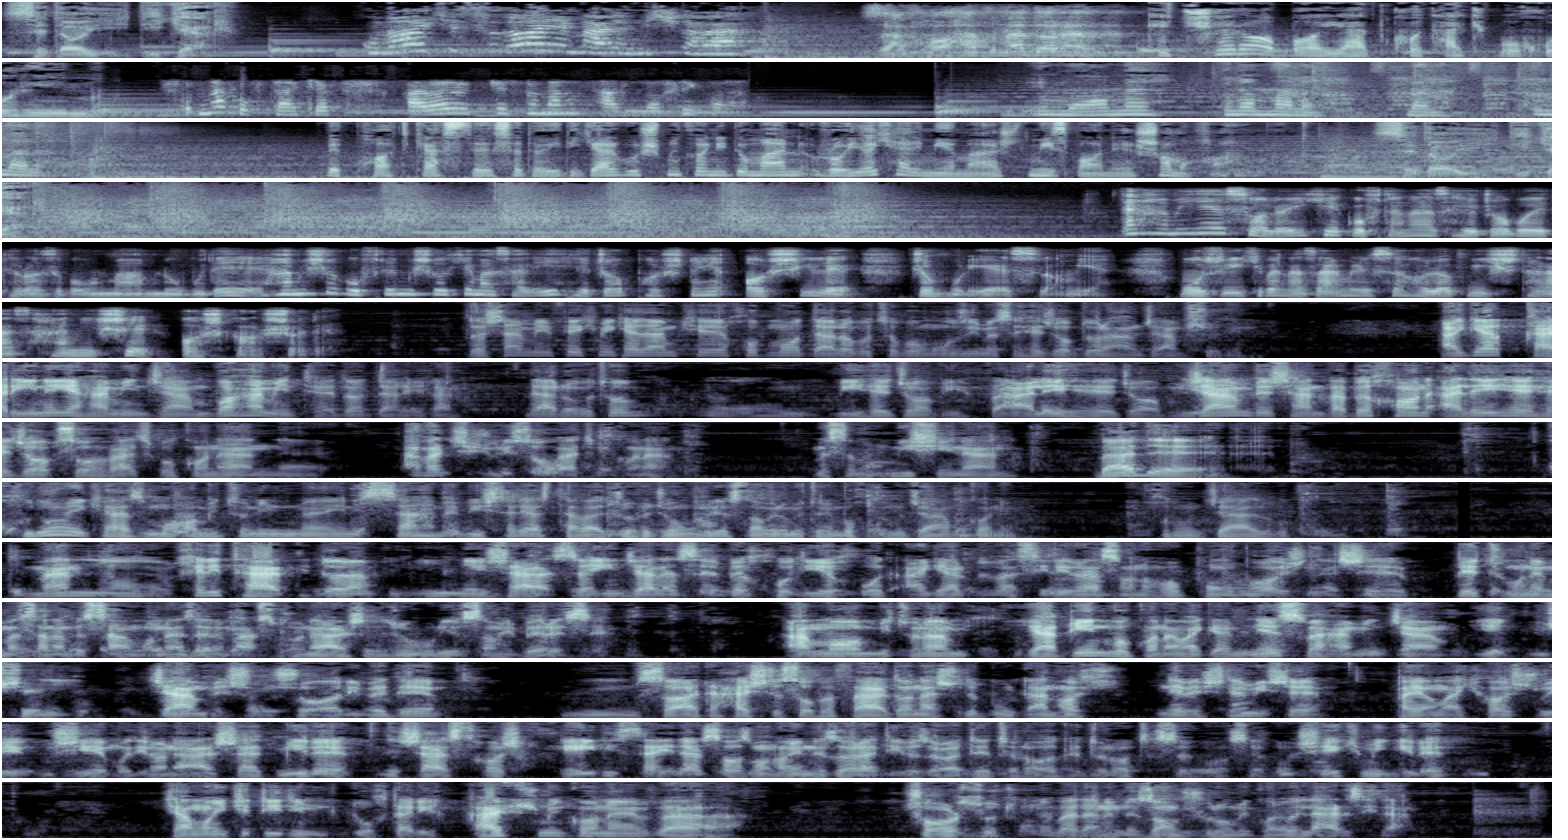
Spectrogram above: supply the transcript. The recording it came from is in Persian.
صدایی دیگر. اونایی که صدای من میشنون. زنها حق ندارن. که چرا باید کتک بخوریم؟ نگفتن که قرار جسم منو تلافی کنن. این موامه اینم منم منم این منم به پادکست صدای دیگر گوش می‌کنید و من رویا کریمی مجد میزبان شما خواهم بود. صدایی دیگر. سالهایی که گفتن از هجاب و اعتراض به اون ممنوع بوده همیشه گفته می‌شد که مسئله هجاب پاشنه آشیل جمهوری اسلامیه. موضوعی که به نظر می‌رسه حالا بیشتر از همیشه آشکار شده. داشتم این فکر می‌کردم که خب ما در رابطه با موضوعی مثل هجاب دور هم جمع شدیم. اگر قرینه همین جمع با همین تعداد دقیقا در رابطه بی هجابی و علیه هجاب جمع بشن و بخوان علیه هجاب صحبت بکنن اول چجوری صحبت می‌کنن؟ مثل ما میشینن؟ بعد کدوم یکی از ماها می‌تونیم یعنی سهم بیشتری از توجه جمهوری اسلامی رو می‌تونیم با خودمون جمع کنیم؟ خودمون جلب کنیم من خیلی تردید دارم که این نشست و این جلسه به خودی خود اگر به وسیله رسانه ها پمپاژ نشه بتونه مثلا به سمع و نظر مسئولان ارشد جمهوری اسلامی برسه. اما می‌تونم یقین بکنم اگر نصف همین جمع یک گوشه جمعشون شعاری بده ساعت هشت صبح فردا نشده بودنهاش نوشته میشه. پیامک هاش روی گوشی مدیران ارشد میره. نشست هاش خیلی سریع در سازمان های نظارتی وزارت اطلاعات اطلاعات سپاه سپاه شک می‌گیره. کمایی که دیدیم دختری قش می‌کنه و چهار ستون بدن نظام شروع می‌کنه به لرزیدن.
